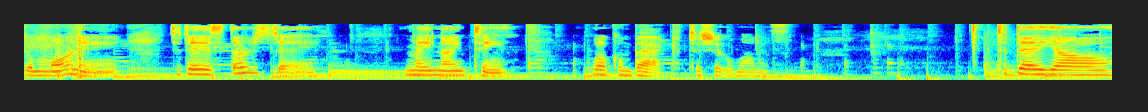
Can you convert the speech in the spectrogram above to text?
Good morning. Today is Thursday, May 19th. Welcome back to Sugar Mamas. Today, y'all,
